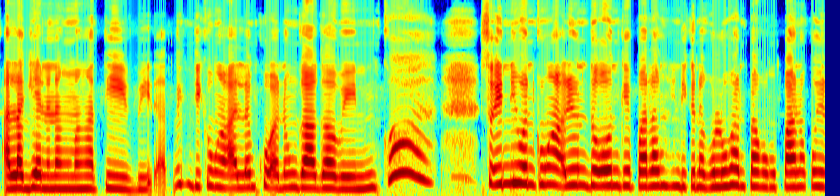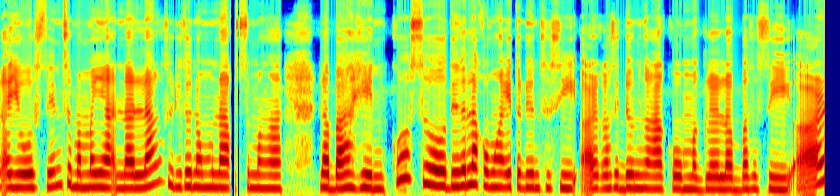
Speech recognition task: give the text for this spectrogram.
alagyan na ng mga TV. At hindi ko nga alam kung anong gagawin ko. So, iniwan ko nga yun doon kay parang hindi ko naguluhan pa kung paano ko yun ayusin. So, mamaya na lang. So, dito na muna ako sa mga labahin ko. So, dinala ko mga ito din sa CR kasi doon nga ako maglalaba sa CR.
